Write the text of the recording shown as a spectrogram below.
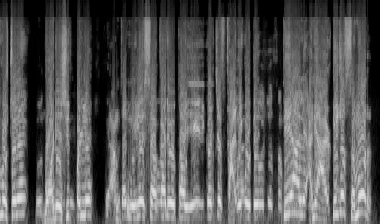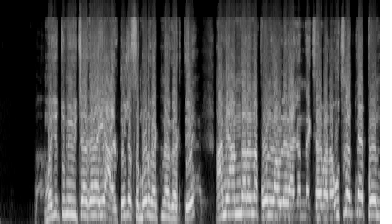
गोष्ट नाही बॉडी अशीच पडले. आमचा निलेश सहकारी होता हे इकडचे स्थानिक होते. ते आले आणि आरटीओच्या समोर. म्हणजे तुम्ही विचार करा ही आरटीओच्या समोर घटना घडते. आम्ही आमदारांना फोन लावले राजन नाईक साहेबांना. उचलत नाही फोन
